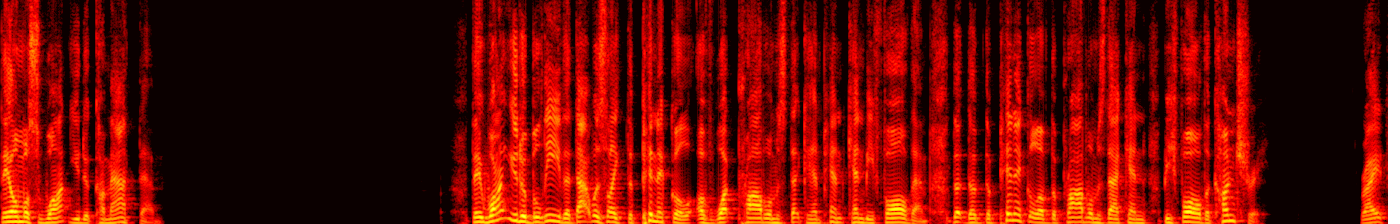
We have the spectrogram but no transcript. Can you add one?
They almost want you to come at them. They want you to believe that that was like the pinnacle of what problems that can can, befall them, the, the the pinnacle of the problems that can befall the country, right?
